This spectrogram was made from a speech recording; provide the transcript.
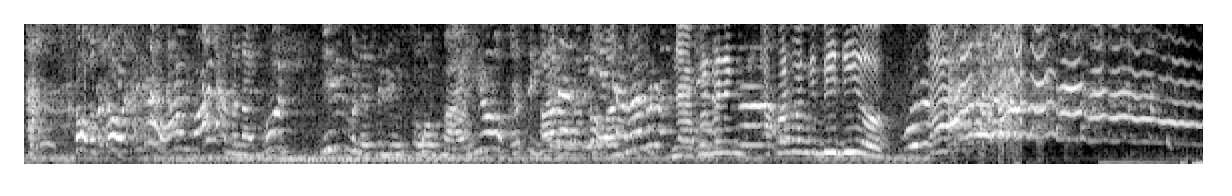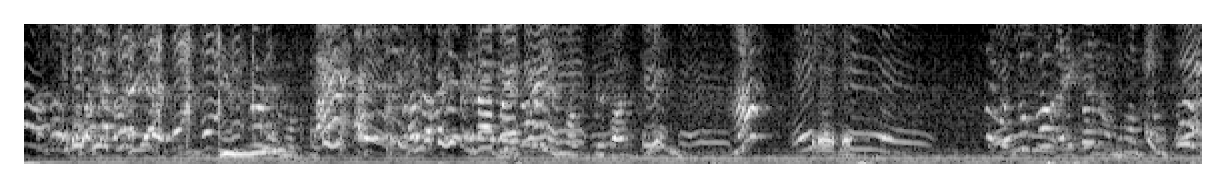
So, ikaw, ang wala man good. Hindi mo na seryoso mag mayo. Sige na, sige na. Na, ako ba nang, ako video? Ah! Ano ko yung din. Ha? Magtubag, ikaw na magtubag.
